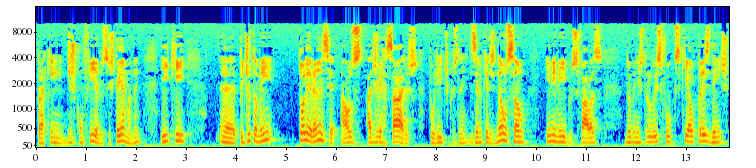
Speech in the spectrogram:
para quem desconfia do sistema, né? e que uh, pediu também tolerância aos adversários políticos, né? dizendo que eles não são inimigos. Falas do ministro Luiz Fux, que é o presidente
